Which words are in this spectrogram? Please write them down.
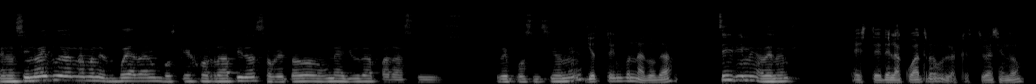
Bueno, si no hay duda, nada más les voy a dar un bosquejo rápido, sobre todo una ayuda para sus reposiciones. Yo tengo una duda. Sí, dime, adelante. Este, de la 4, la que estoy haciendo,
